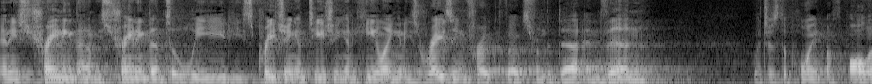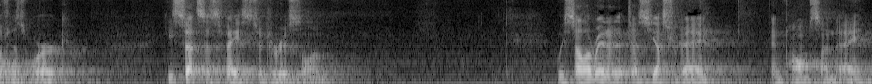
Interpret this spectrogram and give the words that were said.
And he's training them. He's training them to lead. He's preaching and teaching and healing. And he's raising folks from the dead. And then, which is the point of all of his work, he sets his face to Jerusalem. We celebrated it just yesterday in Palm Sunday.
